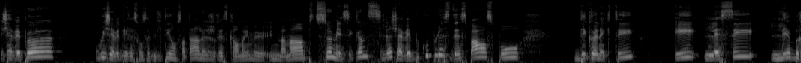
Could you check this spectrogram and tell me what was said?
j'avais pas oui, j'avais des responsabilités, on s'entend, là, je reste quand même une maman, puis tout ça, mais c'est comme si là, j'avais beaucoup plus d'espace pour déconnecter et laisser libre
